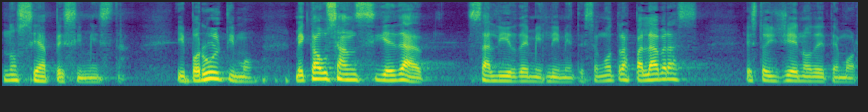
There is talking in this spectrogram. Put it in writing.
No sea pesimista. Y por último, me causa ansiedad salir de mis límites. En otras palabras, estoy lleno de temor.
